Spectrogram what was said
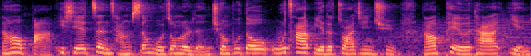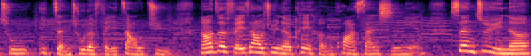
然后把一些正常生活中的人全部都无差别的抓进去，然后配合他。演出一整出的肥皂剧，然后这肥皂剧呢可以横跨三十年，甚至于呢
